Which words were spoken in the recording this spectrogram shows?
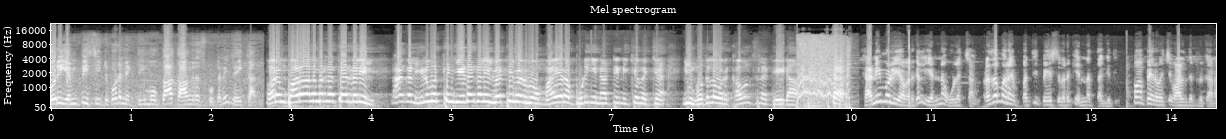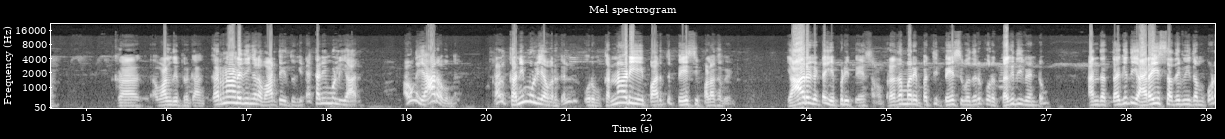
ஒரு எம்பி சீட்டு கூட திமுக காங்கிரஸ் கூட்டணி ஜெயிக்காது. வரும் பாராளுமன்ற தேர்தலில் நாங்கள் இருபத்தஞ்சு இடங்களில் வெற்றி பெறுவோம். மயர புடுங்கி நட்டு நிக்க வச்ச நீ முதல்ல ஒரு கவுன்சிலர் டீடா கனிமொழி அவர்கள் என்ன உழைச்சாங்க? பிரதமரை பத்தி பேசுவதற்கு என்ன தகுதி? அப்பா பேரை வச்சு வாழ்ந்துட்டு இருக்காரா? வாழ்ந்துட்டு இருக்காங்க. கருணாநிதிங்கிற வார்த்தையை தூக்கிட்டா கனிமொழி யார்? அவங்க யார் அவங்க? ஆனால் கனிமொழி அவர்கள் ஒரு கண்ணாடியை பார்த்து பேசி பழக வேண்டும். யாருகிட்ட எப்படி பேசணும்? பிரதமரை பற்றி பேசுவதற்கு ஒரு தகுதி வேண்டும். அந்த தகுதி அரை சதவீதம் கூட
